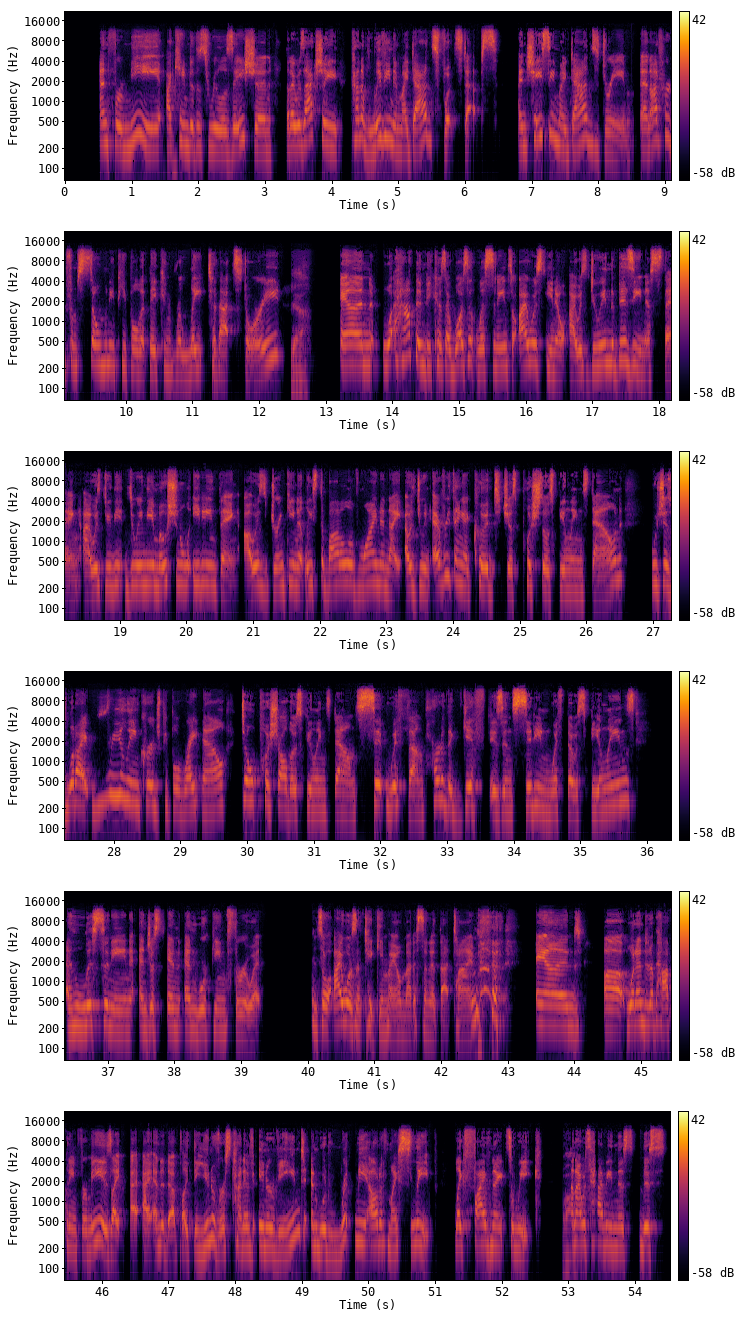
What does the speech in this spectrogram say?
And for me, I came to this realization that I was actually kind of living in my dad's footsteps and chasing my dad's dream. And I've heard from so many people that they can relate to that story. Yeah. and what happened because i wasn't listening so i was you know i was doing the busyness thing. I was doing the, doing the emotional eating thing. I was drinking at least a bottle of wine a night. I was doing everything i could to just push those feelings down which is what i really encourage people right now. Don't push all those feelings down. Sit with them. Part of the gift is in sitting with those feelings and listening and just and and working through it and so I wasn't taking my own medicine at that time. and uh, what ended up happening for me is I, I ended up like the universe kind of intervened and would rip me out of my sleep like five nights a week. Wow. And I was having this, this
